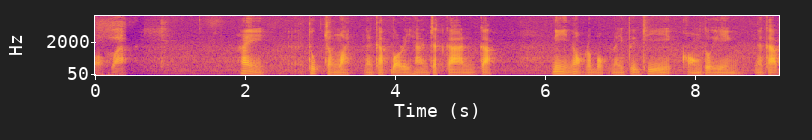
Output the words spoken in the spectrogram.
บอกว่าให้ทุกจังหวัดนะครับบริหารจัดการกับหนี้นอกระบบในพื้นที่ของตัวเองนะครับ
